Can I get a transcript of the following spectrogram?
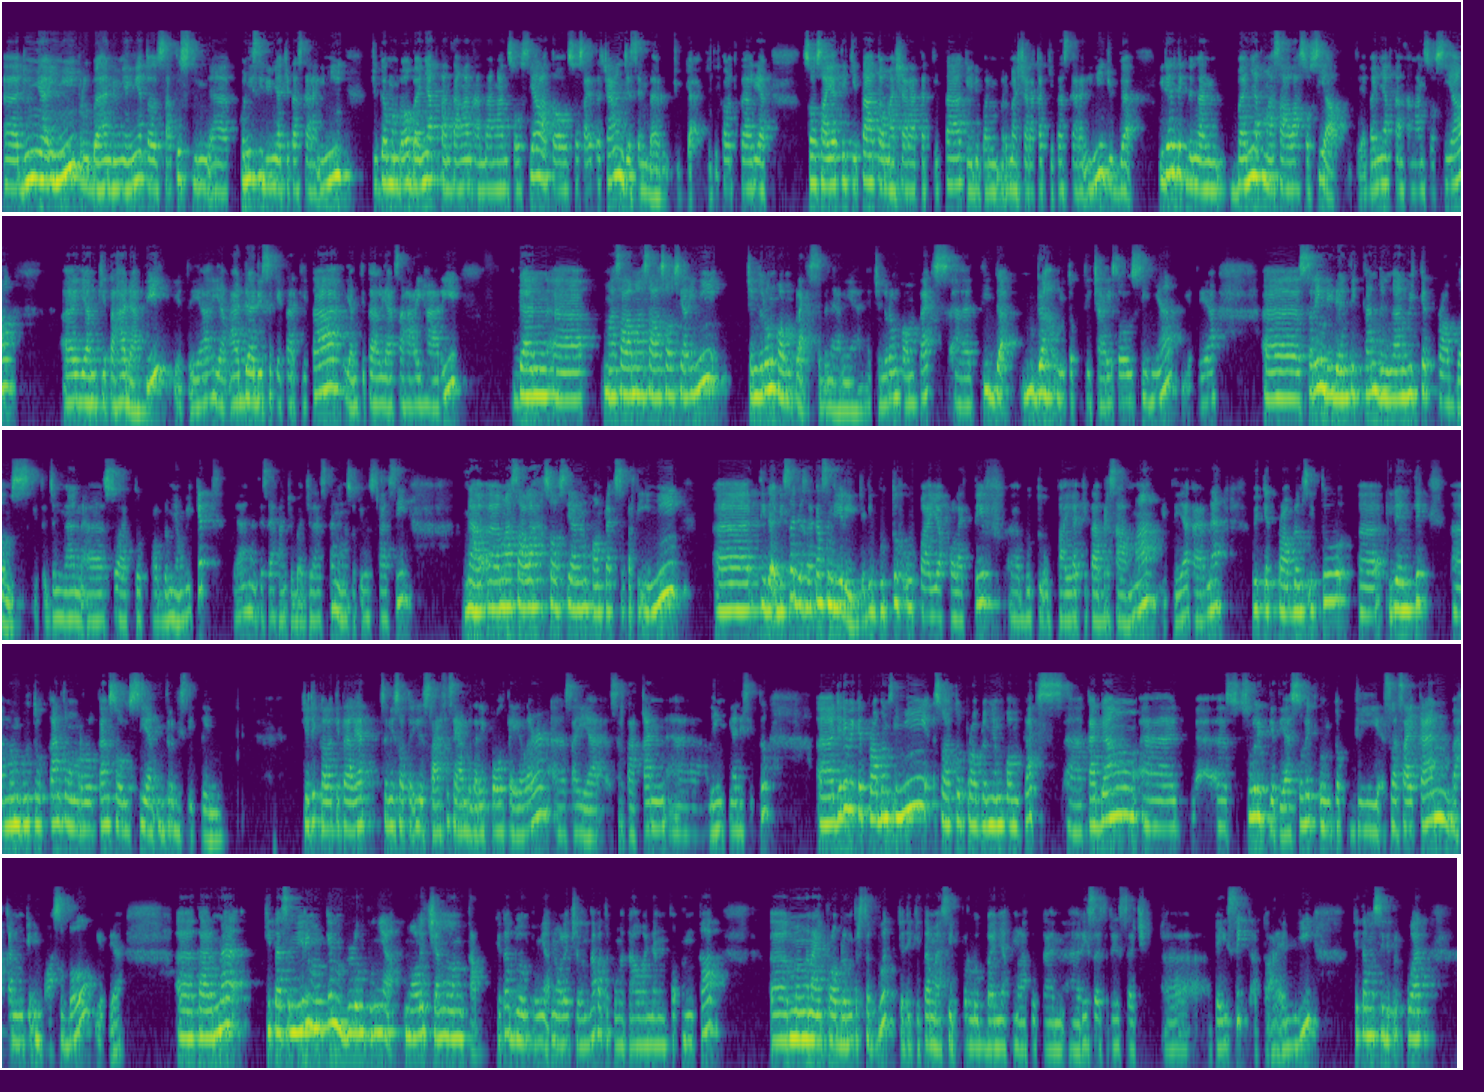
uh, dunia ini perubahan dunia ini atau status dunia, kondisi dunia kita sekarang ini juga membawa banyak tantangan-tantangan sosial atau societal challenges yang baru juga. Jadi kalau kita lihat society kita atau masyarakat kita, kehidupan bermasyarakat kita sekarang ini juga identik dengan banyak masalah sosial, gitu ya, banyak tantangan sosial uh, yang kita hadapi, gitu ya, yang ada di sekitar kita, yang kita lihat sehari-hari, dan uh, masalah-masalah sosial ini cenderung kompleks sebenarnya, cenderung kompleks, uh, tidak mudah untuk dicari solusinya, gitu ya. Uh, sering diidentikan dengan wicked problems, gitu, dengan uh, suatu problem yang wicked. Ya, nanti saya akan coba jelaskan dengan suatu ilustrasi. Nah, uh, masalah sosial yang kompleks seperti ini uh, tidak bisa diselesaikan sendiri. Jadi butuh upaya kolektif, uh, butuh upaya kita bersama, gitu ya, karena wicked problems itu uh, identik uh, membutuhkan atau memerlukan solusi yang interdisiplin. Jadi kalau kita lihat ini suatu ilustrasi saya ambil dari Paul Taylor, uh, saya sertakan uh, linknya di situ. Uh, jadi wicked problems ini suatu problem yang kompleks, uh, kadang uh, sulit gitu ya, sulit untuk diselesaikan, bahkan mungkin impossible gitu ya, uh, karena kita sendiri mungkin belum punya knowledge yang lengkap. Kita belum punya knowledge lengkap atau pengetahuan yang lengkap uh, mengenai problem tersebut. Jadi kita masih perlu banyak melakukan uh, research research uh, basic atau R&D. Kita mesti diperkuat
